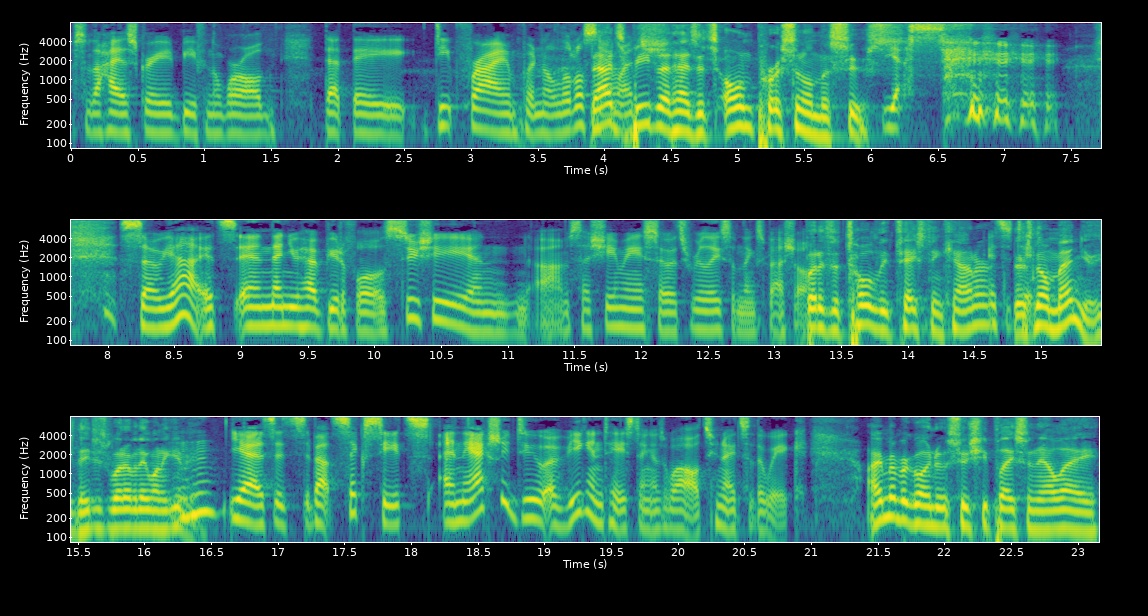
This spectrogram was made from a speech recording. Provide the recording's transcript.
some of the highest grade beef in the world that they deep fry and put in a little sauce. That's sandwich. beef that has its own personal masseuse. Yes. so yeah, it's and then you have beautiful sushi and um, sashimi. So it's really something special. But it's a totally tasting counter. It's There's ta- no menu. They just whatever they want to give you. Mhm. Yeah, it's it's about six seats, and they actually do a vegan tasting as well, two nights of the week. I remember going to a sushi place in L.A.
